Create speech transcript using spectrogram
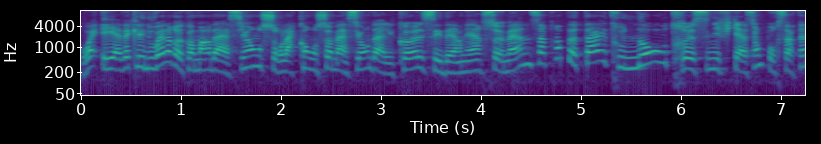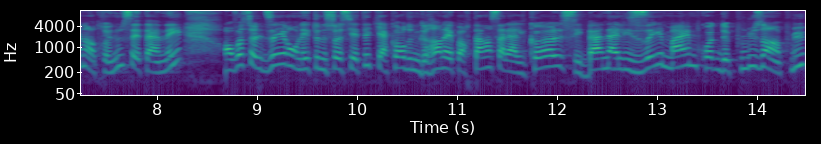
Oui, et avec les nouvelles recommandations sur la consommation d'alcool ces dernières semaines, ça prend peut-être une autre signification pour certains d'entre nous cette année. On va se le dire, on est une société qui accorde une grande importance à l'alcool. C'est banalisé même, quoique de plus en plus,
